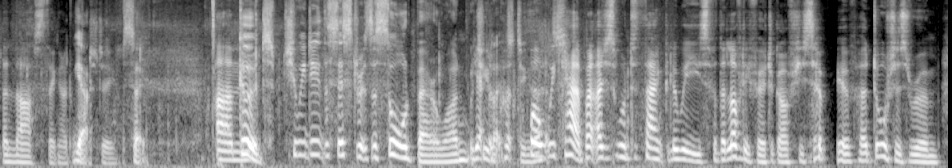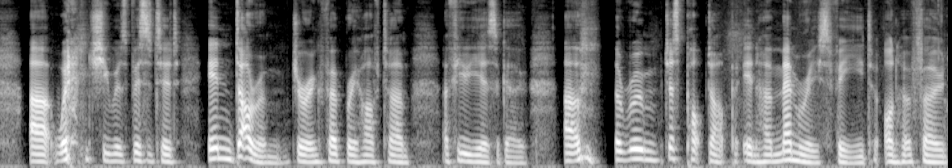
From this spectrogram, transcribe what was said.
the last thing I'd Yeah. want to do. So Um, good. Should we do the sister as a sword bearer one? Would Yeah, you like to do well, that? Well, we can, but I just want to thank Louise for the lovely photograph she sent me of her daughter's room uh, when she was visited in Durham during February half term a few years ago. Um, the room just popped up in her memories feed on her phone.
